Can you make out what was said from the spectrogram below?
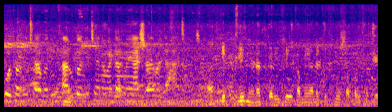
ગોઠવ્યું છે આ બધું સારું કર્યું છે એના માટે અમે આશીર્વાદ માટે આવ્યા છીએ આ કેટલી મહેનત કરી છે તમે અને કેટલું સફળ થશે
